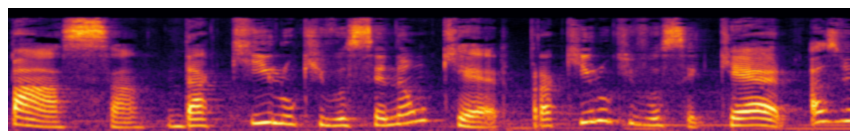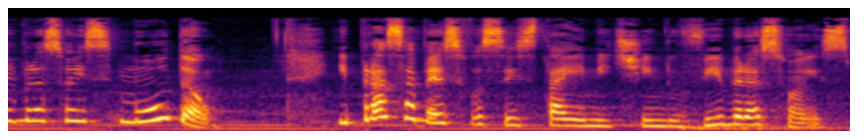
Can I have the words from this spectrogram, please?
passa daquilo que você não quer para aquilo que você quer, as vibrações mudam. E para saber se você está emitindo vibrações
